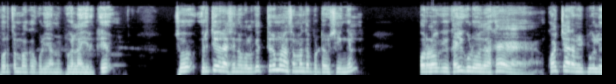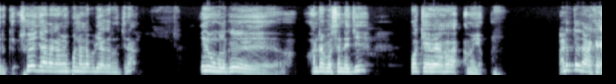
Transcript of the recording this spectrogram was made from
பொருத்தம் பார்க்கக்கூடிய அமைப்புகள்லாம் இருக்குது ஸோ விருச்சிக ராசி நபர்களுக்கு திருமணம் சம்பந்தப்பட்ட விஷயங்கள் ஓரளவுக்கு கை கூடுவதாக கோச்சார் அமைப்புகள் இருக்குது சுயஜாதக அமைப்பு நல்லபடியாக இருந்துச்சுன்னா இது உங்களுக்கு ஹண்ட்ரட் பர்சன்டேஜ் ஓகேவாக அமையும். அடுத்ததாக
